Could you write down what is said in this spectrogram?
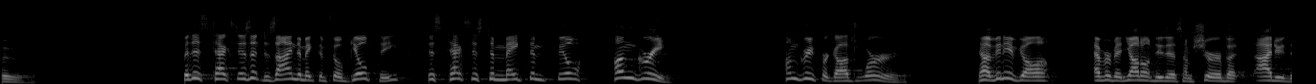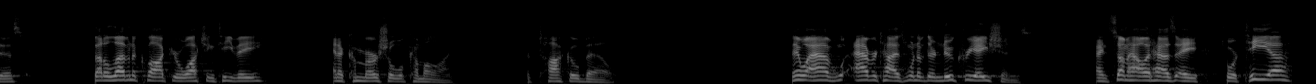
food. But this text isn't designed to make them feel guilty. This text is to make them feel hungry. Hungry for God's word. Now, have any of y'all ever been, y'all don't do this, I'm sure, but I do this. About 11 o'clock, you're watching TV, and a commercial will come on for Taco Bell. They will have, advertise one of their new creations, and somehow it has a tortilla,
